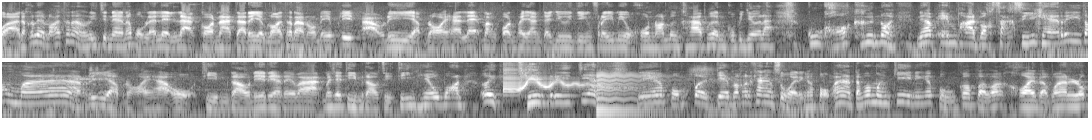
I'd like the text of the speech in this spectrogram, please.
อะแล้วก็เรียบร้อยท่านาของรีเจเน่นนะผมและเลนแรกก็น่าจะเรียบร้อยท่านของเอฟรีดอ้าวเรียบร้อยฮะและบางคนพยายามจะยืนยิงฟรีมีอยู่โคนอนมึงฆ่าเพื่อนกูไปเยอะล้วกูขอคืนหน่อยนะครับเอ็มพาดบอกศักดิ์ศรีแครี่ต้องมาเรียบร้อยฮะโอ้ทีมเรานี่เรียกได้ว่า ไม่ใช่ทีมเราสิทีมเฮลบอลเอ้ยทีมรีเจียนนี่ครับผมเปิดเกมมาค่อนข้างสวยนะครับผมอ่าแต่ว่ามังกี้นี่ครับผมก็แบบว่าคอยแบบว่าลบ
